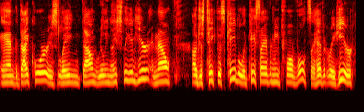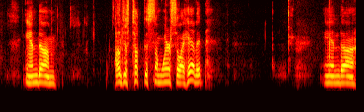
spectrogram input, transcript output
And the Dicor is laying down really nicely in here. And now I'll just take this cable in case I ever need 12 volts. I have it right here. And um, I'll just tuck this somewhere so I have it. And uh,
